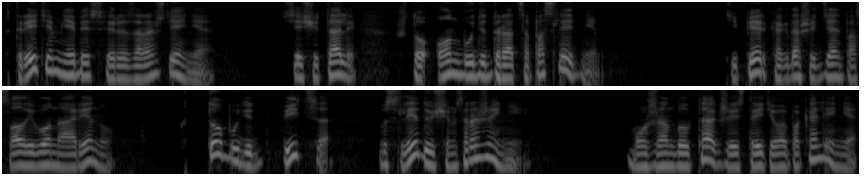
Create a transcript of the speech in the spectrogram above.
в третьем небе сферы зарождения. Все считали, что он будет драться последним. Теперь, когда Шидзянь послал его на арену, кто будет биться в следующем сражении? Мужан был также из третьего поколения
